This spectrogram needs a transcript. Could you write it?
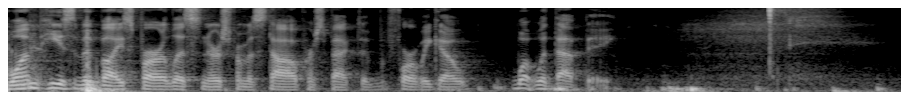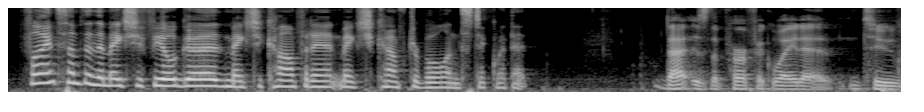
one piece of advice for our listeners from a style perspective before we go, what would that be? Find something that makes you feel good, makes you confident, makes you comfortable, and stick with it. That is the perfect way to to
